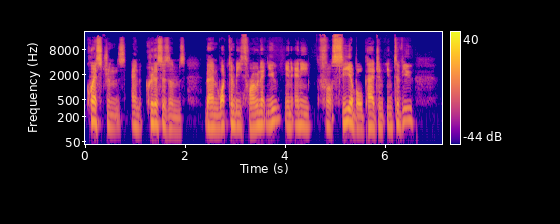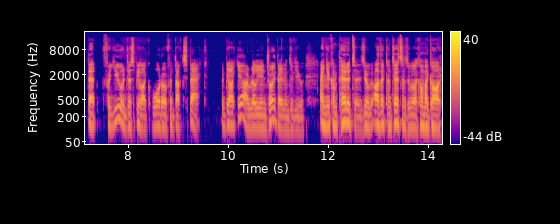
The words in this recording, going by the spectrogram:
questions and criticisms than what can be thrown at you in any foreseeable pageant interview that for you would just be like water off a duck's back. It'd be like, yeah, I really enjoyed that interview. And your competitors, your other contestants would be like, oh my God,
